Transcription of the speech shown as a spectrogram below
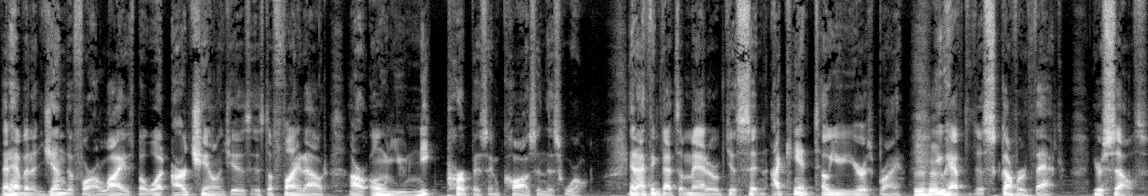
that have an agenda for our lives. But what our challenge is, is to find out our own unique purpose and cause in this world. And I think that's a matter of just sitting. I can't tell you yours, Brian. Mm-hmm. You have to discover that yourselves.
